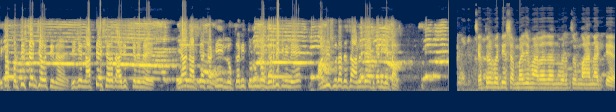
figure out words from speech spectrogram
एका प्रतिष्ठानच्या वतीनं हे जे नाट्य शहरात आयोजित केलेलं आहे या नाटकासाठी लोकांनी तुडुंब गर्दी केलेली आहे. आम्ही सुद्धा त्याचा आनंद या ठिकाणी घेत आहोत. छत्रपती संभाजी महाराजांवरचं महानाट्य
